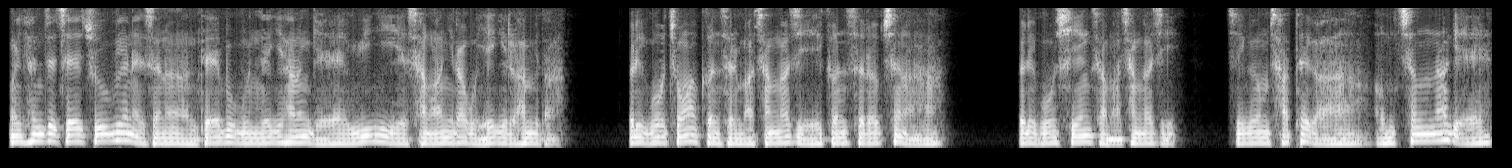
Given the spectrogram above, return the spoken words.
뭐 현재 제 주변에서는 대부분 얘기하는 게 위기의 상황이라고 얘기를 합니다. 그리고 종합건설 마찬가지 건설업체나 그리고 시행사 마찬가지 지금 사태가 엄청나게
